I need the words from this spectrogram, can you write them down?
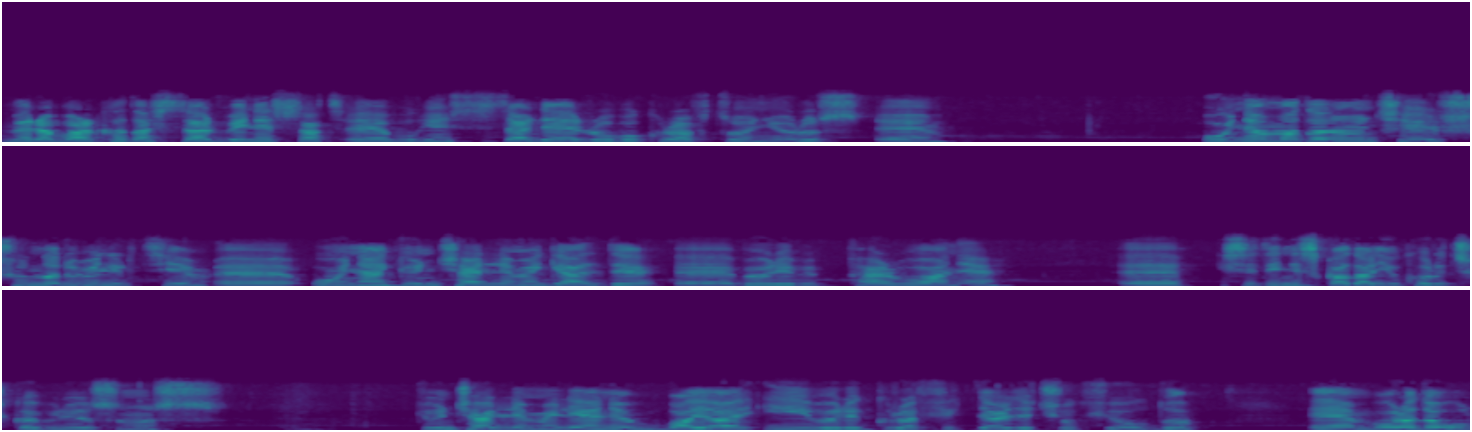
Merhaba arkadaşlar, ben Esat. Ee, bugün sizlerle Robocraft oynuyoruz. Ee, oynamadan önce şunları belirteyim. Ee, oyuna güncelleme geldi. Ee, böyle bir pervane. Ee, istediğiniz kadar yukarı çıkabiliyorsunuz. Güncellemeli yani bayağı iyi. Böyle grafikler de çok iyi oldu. Ee, bu arada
